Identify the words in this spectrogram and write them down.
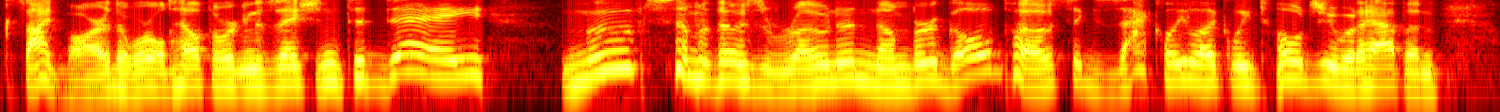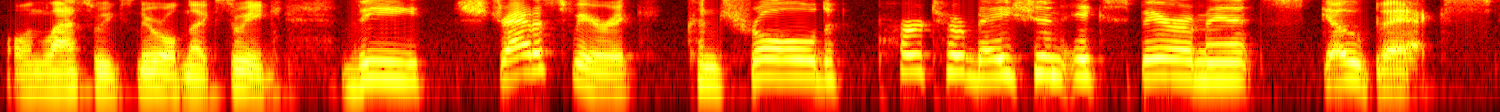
Sidebar The World Health Organization today moved some of those Rona number goalposts exactly like we told you would happen on last week's New World Next Week. The stratospheric controlled perturbation experiment SCOPEX,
